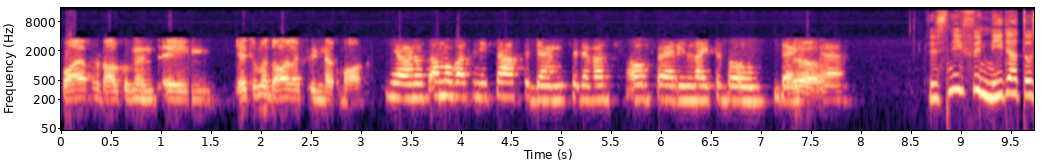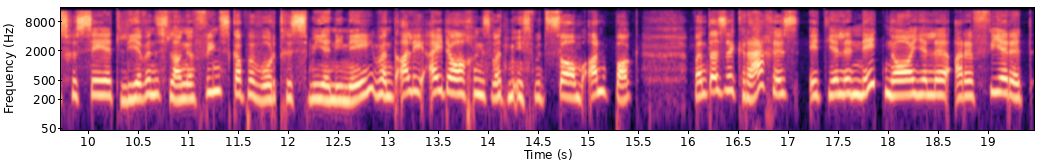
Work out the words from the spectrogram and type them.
baie verwelkomend en jy het sommer dadelik vriende gemaak. Ja, en ons almal was in dieselfde ding, so dit was al very relatable ding. Ja. Uh, Dis nie vir nie dat ons gesê het lewenslange vriendskappe word gesmee nie, nê, want al die uitdagings wat mens moet saam aanpak. Want as ek reg is, het julle net na julle arriveer het,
